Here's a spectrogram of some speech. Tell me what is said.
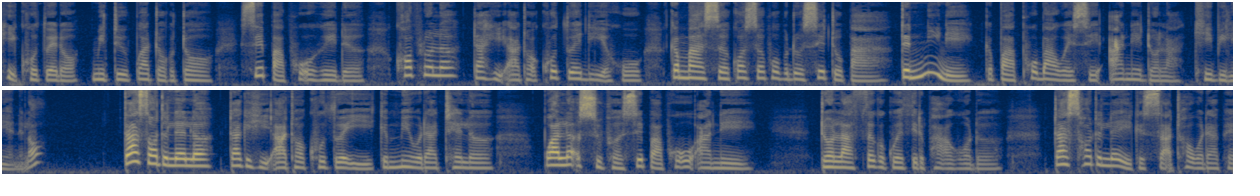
ဟီခိုသွဲတော့မီတူပတ်တော်ကတော့စစ်ပါဖို့အရေးတဲ့ခေါပလလတဟီအားတော့ခိုသွဲဒီယဟုကမဆကောဆဖို့ဘဒုစစ်တူပါတနိနေကပါဖို့ဘဝဲစီအာနေဒေါ်လာခီဘီလီယံနော်တာစောတလဲလတကဟီအားတော့ခိုသွဲဤကမေဝဒထဲလပွာလစူပါစစ်ပါဖို့အာနေဒေါ်လာသကကွဲစီတဖာအော်ဒ တာစောတလဲကစားထောဝဒဖဲ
